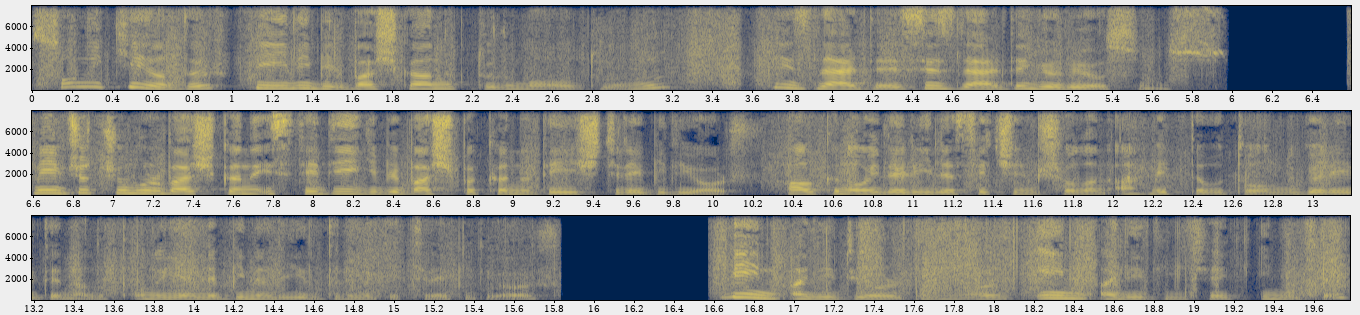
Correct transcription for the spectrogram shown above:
son iki yıldır fiili bir başkanlık durumu olduğunu bizler de sizler de görüyorsunuz. Mevcut Cumhurbaşkanı istediği gibi başbakanı değiştirebiliyor. Halkın oylarıyla seçilmiş olan Ahmet Davutoğlu'nu görevden alıp onun yerine Binali Yıldırım'ı getirebiliyor. Bin Ali diyor deniyor, in Ali diyecek, inecek.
